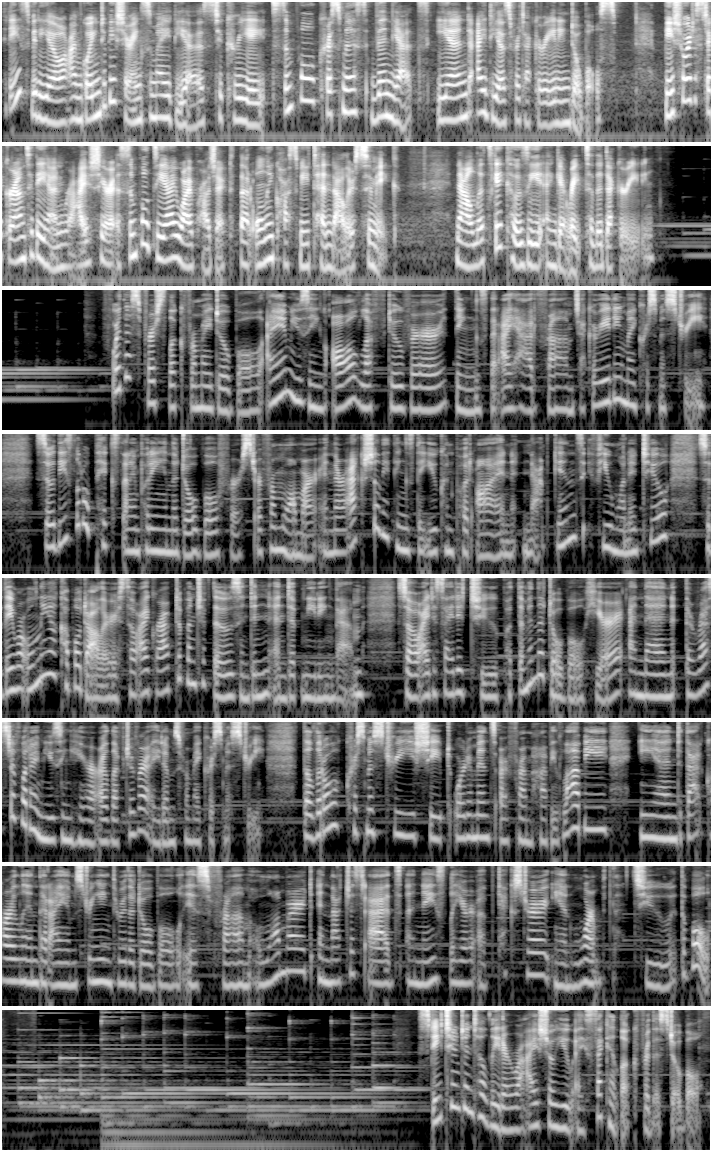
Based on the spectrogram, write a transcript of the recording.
today's video, I'm going to be sharing some ideas to create simple Christmas vignettes and ideas for decorating bowls. Be sure to stick around to the end where I share a simple DIY project that only cost me $10 to make. Now let's get cozy and get right to the decorating. For this first look for my dough bowl, I am using all leftover things that I had from decorating my Christmas tree. So these little picks that I'm putting in the dough bowl first are from Walmart and they're actually things that you can put on napkins if you wanted to. So they were only a couple dollars so I grabbed a bunch of those and didn't end up needing them. So I decided to put them in the dough bowl here and then the rest of what I'm using here are leftover items from my Christmas tree. The little Christmas tree shaped ornaments are from Hobby Lobby and that garland that I am stringing through the dough bowl is from Walmart and that just adds a nice layer of texture and warmth to the bowl. Stay tuned until later where I show you a second look for this dough bowl.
